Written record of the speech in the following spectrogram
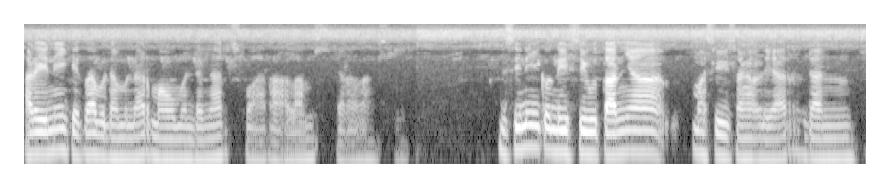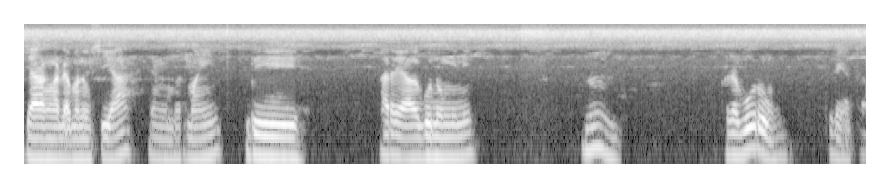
Hari ini kita benar-benar mau mendengar suara alam secara langsung. Di sini kondisi hutannya masih sangat liar dan jarang ada manusia yang bermain di areal gunung ini. Hmm, ada burung ternyata.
